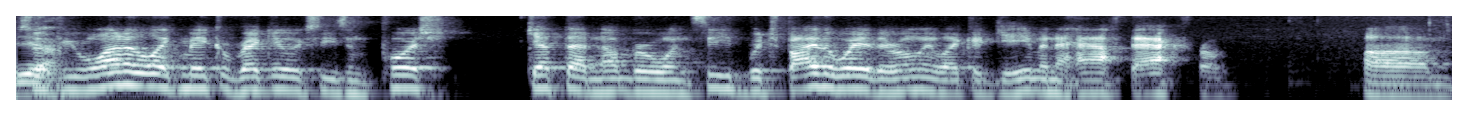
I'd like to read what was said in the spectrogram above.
So Yeah. if you want to like make a regular season push, get that number one seed, which by the way, they're only like a game and a half back from. Um,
